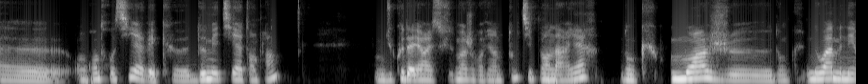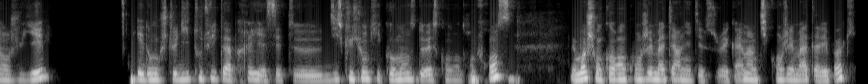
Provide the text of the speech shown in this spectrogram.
euh, on rentre aussi avec euh, deux métiers à temps plein. du coup, d'ailleurs, excuse-moi, je reviens un tout petit peu en arrière. Donc moi, je, donc Noam né en juillet, et donc je te dis tout de suite après, il y a cette discussion qui commence de est-ce qu'on rentre en France. Mais moi, je suis encore en congé maternité, parce que j'avais quand même un petit congé mat à l'époque.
